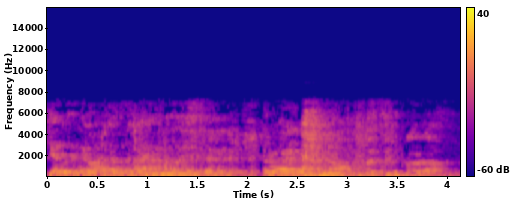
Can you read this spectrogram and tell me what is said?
Я це. Троє за.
